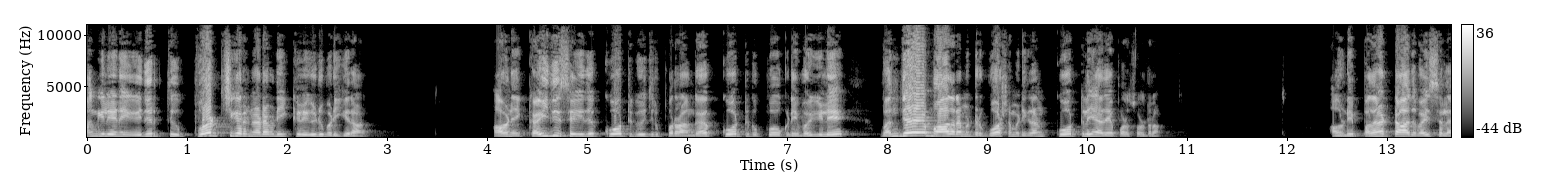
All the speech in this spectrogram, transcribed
ஆங்கிலேயனை எதிர்த்து புரட்சிகர நடவடிக்கையில் ஈடுபடுகிறான். அவனை கைது செய்து கோர்ட்டுக்கு இழுத்துட்டு போறாங்க. கோர்ட்டுக்கு போகக்கூடிய வழியிலே வந்தே மாதரம் என்று கோஷம் அடிக்கிறான் கோர்ட்லயும் அதே போல சொல்றான். அவனுடைய பதினெட்டாவது வயசுல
